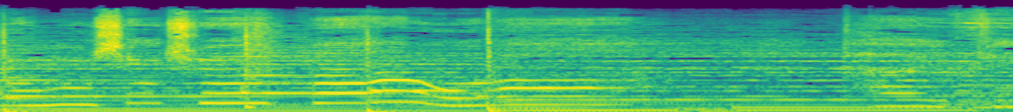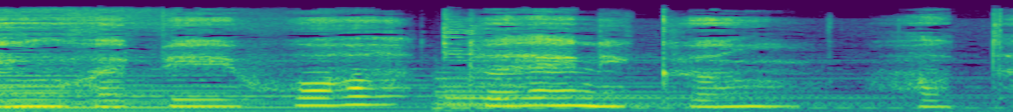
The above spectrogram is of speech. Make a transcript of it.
用心去把握，他一定会比我对你更好的。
